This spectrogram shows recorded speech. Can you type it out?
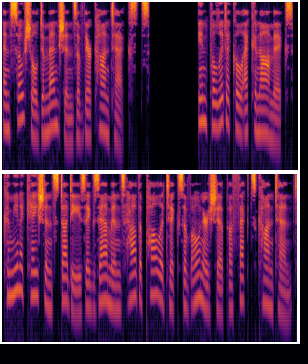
and social dimensions of their contexts. In political economics, communication studies examines how the politics of ownership affects content.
